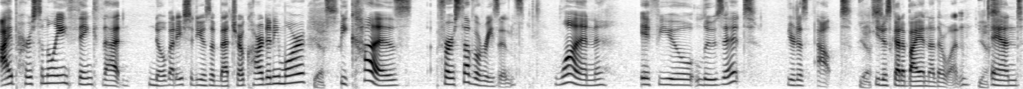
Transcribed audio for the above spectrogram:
I personally think that nobody should use a Metro card anymore Yes. because for several reasons. One, if you lose it, you're just out. Yes. You just got to buy another one. Yes. And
